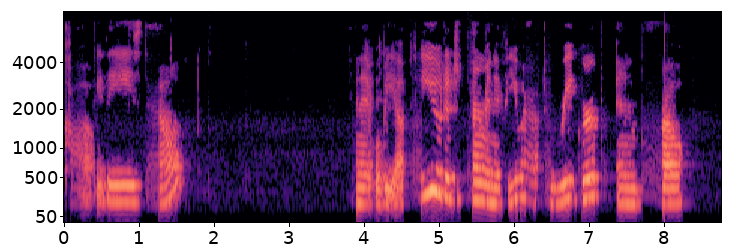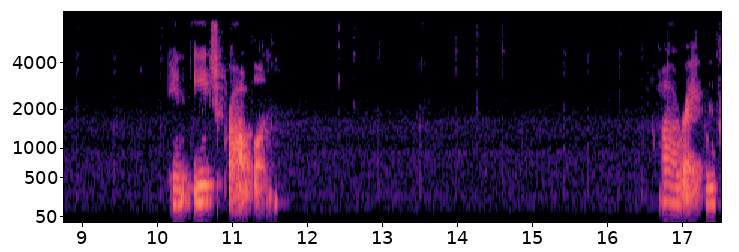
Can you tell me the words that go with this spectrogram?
copy these down. And it will be up to you to determine if you have to regroup and borrow in each problem. All right, we've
